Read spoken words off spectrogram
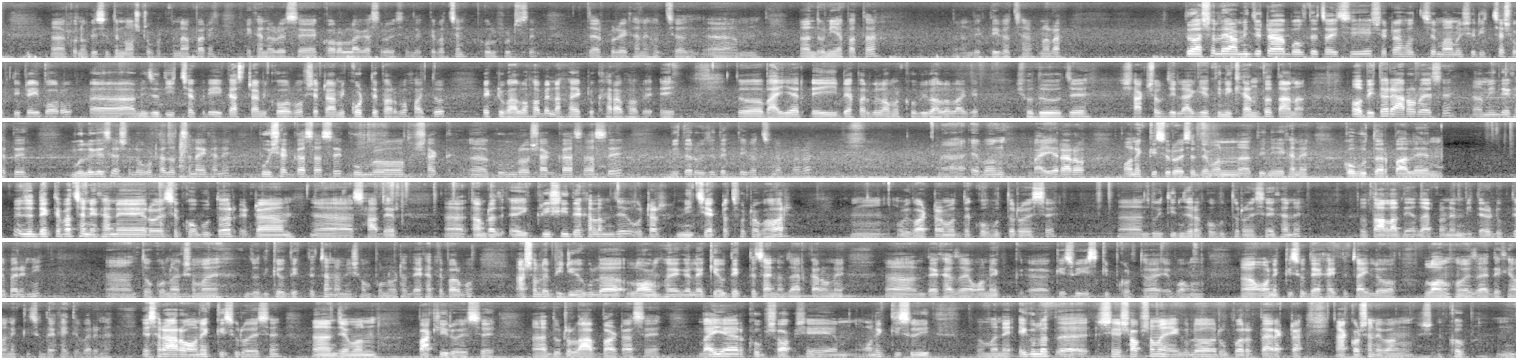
কোনো কিছুতে নষ্ট করতে না পারে। এখানে রয়েছে করল্লা গাছ রয়েছে, দেখতে পাচ্ছেন, ফুল ফুটছে। তারপরে এখানে হচ্ছে ধনিয়া পাতা দেখতেই পাচ্ছেন আপনারা। তো আসলে আমি যেটা বলতে চাইছি, সেটা হচ্ছে মানুষের ইচ্ছা শক্তিটাই বড় আমি যদি ইচ্ছা করি এই কাজটা আমি করব, সেটা আমি করতে পারব। হয়তো একটু ভালো হবে, না হয় একটু খারাপ হবে এই। তো ভাইয়ার এই ব্যাপারগুলো আমার খুবই ভালো লাগে। শুধু যে শাকসবজি লাগিয়ে তিনি খেন তো তা না। ও, ভিতরে আরও রয়েছে। আমি দেখাতে ভুলে গেছি, আসলে ওঠা যাচ্ছে না এখানে। পুঁই শাক গাছ আছে, কুমড়ো শাক কুমড়ো শাক গাছ আছে। ভিতরে ওই যে দেখতেই পাচ্ছেন আপনারা। এবং ভাইয়ের আরও অনেক কিছু রয়েছে, যেমন তিনি এখানে কবুতর পালেন। এই যে দেখতে পাচ্ছেন, এখানে রয়েছে কবুতর। এটা ছাদের আমরা এই কৃষি দেখালাম যে ওটার নিচে একটা ছোট ঘর। ওই ঘরটার মধ্যে কবুতর রয়েছে। দুই তিন জোড়া কবুতর রয়েছে এখানে। তো তালা দেওয়া যার কারণে আমি ভিতরে ঢুকতে পারিনি। তো কোনো এক সময় যদি কেউ দেখতে চান, আমি সম্পূর্ণটা দেখাতে পারব। আসলে ভিডিওগুলো লং হয়ে গেলে কেউ দেখতে চায় না, যার কারণে দেখা যায় অনেক কিছু স্কিপ করতে হয় এবং অনেক কিছু দেখাইতে চাইলেও লং হয়ে যায় দেখে অনেক কিছু দেখাইতে পারে না। এছাড়া আরও অনেক কিছু রয়েছে যেমন পাখি রয়েছে দুটো লাভ বার্ড আছে। ভাই আর খুব শখ, সে অনেক কিছুই মানে এগুলো সে সবসময় এগুলোর উপর তার একটা আকর্ষণ এবং খুব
